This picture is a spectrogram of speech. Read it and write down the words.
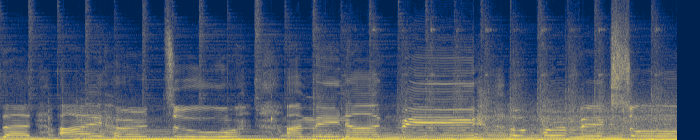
that I hurt too. I may not be a perfect soul.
